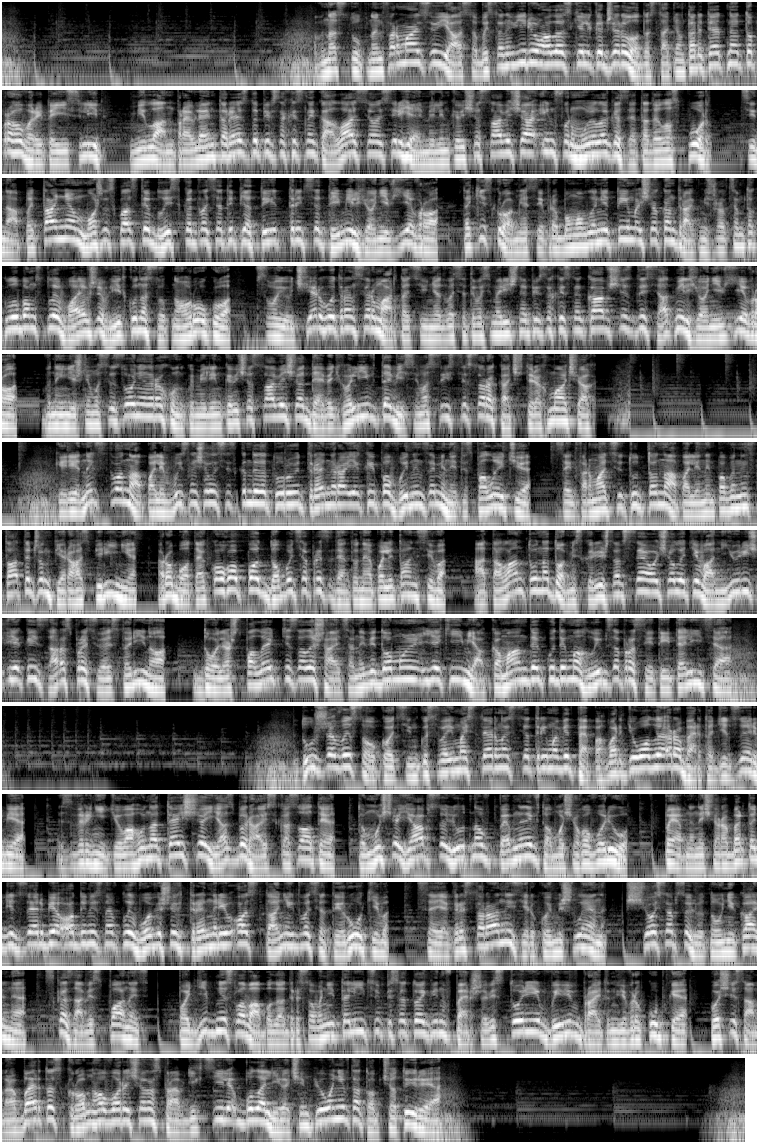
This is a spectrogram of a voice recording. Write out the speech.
В наступну інформацію я особисто не вірю, але оскільки джерело достатньо авторитетне, то проговорити її слід. Мілан проявляє інтерес до півзахисника Ласіо Сергія Мілінковича Савіча, інформує Gazzetta dello Sport. Ціна питання може скласти близько 25-30 мільйонів євро. Такі скромні цифри обумовлені тим, що контракт між гравцем та клубом спливає вже влітку наступного року. В свою чергу трансфермарт оцінює 28-річного півзахисника в 60 мільйонів євро. В нинішньому сезоні на рахунку Мілінковича Савіча 9 голів та 8 асистів в 44 матчах. Керівництво Наполі визначилося з кандидатурою тренера, який повинен замінити Спалечі. За інформацією тут то напаліним повинен стати Джон П'єро Гаспіріні, робота якого подобається президенту неаполітанців. А таланту на домі, скоріш за все, очолить Іван Юріч, який зараз працює сторіно. Доля ж Спалетті залишається невідомою, як і ім'я команди, куди могли б запросити італійця. Дуже високу оцінку своєї майстерності отримав від Пепа Гвардіоли Роберто Дідзербі. Зверніть увагу на те, що я збираюсь сказати, тому що я абсолютно впевнений в тому, що говорю. Впевнений, що Роберто Дідзербі один із найвпливовіших тренерів останніх 20 років. Це як ресторан із зіркою Мішлен, щось абсолютно унікальне, сказав іспанець. Подібні слова були адресовані італійцю після того, як він вперше в історії вивів Брайтон в Єврокубки. Хоч і сам Роберто скромно говорить, що насправді їх ціль була Ліга Чемпіонів та топ-4.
